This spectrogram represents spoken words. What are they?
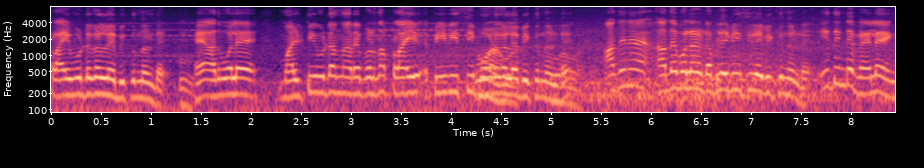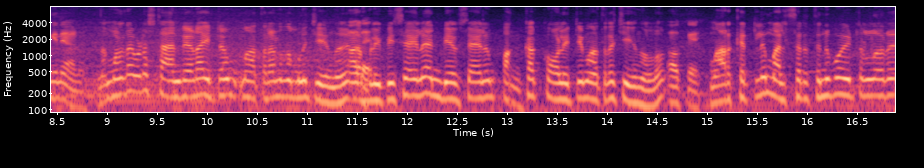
പ്ലൈവുഡുകൾ ലഭിക്കുന്നുണ്ട്. അതുപോലെ മൾട്ടിവുഡ് എന്നറിയപ്പെടുന്ന പ്ലൈ പി വി സി ബോർഡുകൾ ലഭിക്കുന്നുണ്ട്. അതിന് അതേപോലെ ഡബ്ല്യു ബി സി ലഭിക്കുന്നുണ്ട്. ഇതിന്റെ വില എങ്ങനെയാണ്? നമ്മളുടെ ഇവിടെ സ്റ്റാൻഡേർഡ് ഐറ്റം മാത്രമാണ് നമ്മൾ ചെയ്യുന്നത്. ഡബ്ല്യു പി സി ആയാലും എൻ ബി എഫ് സി ആയാലും പക്ക ക്വാളിറ്റി മാത്രമേ ചെയ്യുന്നുള്ളൂ. മാർക്കറ്റിൽ മത്സരത്തിന് പോയിട്ടുള്ള ഒരു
